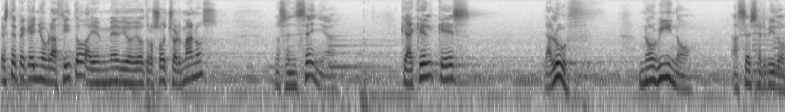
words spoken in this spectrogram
Este pequeño bracito, ahí en medio de otros ocho hermanos, nos enseña que aquel que es la luz no vino a ser servido,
